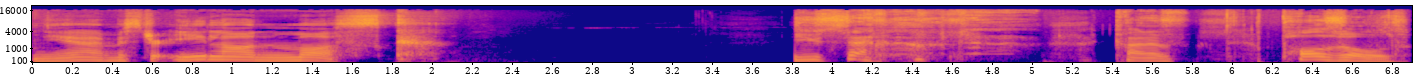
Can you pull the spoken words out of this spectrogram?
yeah, Mr. Elon Musk. You sound kind of puzzled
